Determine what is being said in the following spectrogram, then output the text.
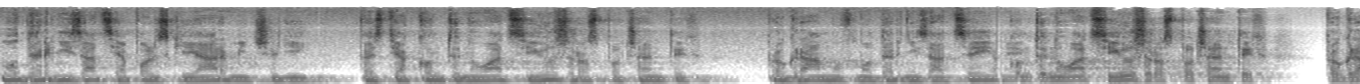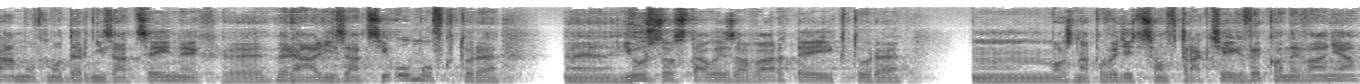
modernizacja polskiej armii, czyli kwestia kontynuacji już rozpoczętych programów modernizacyjnych. Kontynuacji już rozpoczętych programów modernizacyjnych, e, realizacji umów, które e, już zostały zawarte i które mm, można powiedzieć są w trakcie ich wykonywania,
